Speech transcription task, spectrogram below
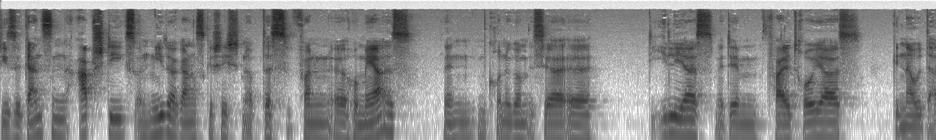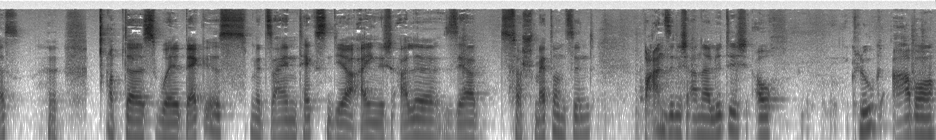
diese ganzen Abstiegs- und Niedergangsgeschichten, ob das von äh, Homer ist, denn im Grunde genommen ist ja äh, die Ilias mit dem Fall Trojas genau das. ob das Wellbeck ist mit seinen Texten, die ja eigentlich alle sehr zerschmetternd sind, wahnsinnig analytisch, auch klug, aber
